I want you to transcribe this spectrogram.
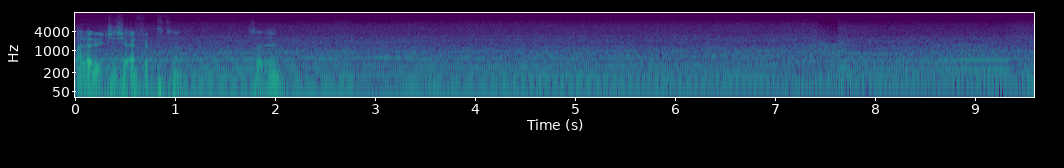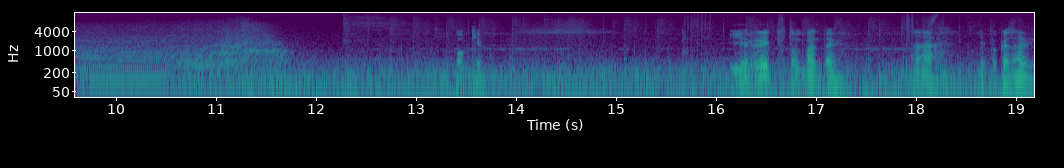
Ale liczy się efekt, co? Co nie? bokiem. I ryb w tą bandę. Ach, nie pokazali.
